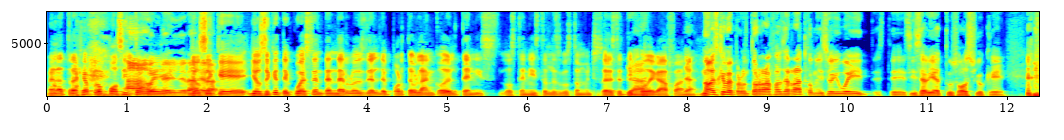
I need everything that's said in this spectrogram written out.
Me la traje a propósito, Ah, güey. era- yo sé que yo sé que te cuesta entenderlo desde el deporte blanco del tenis. Los tenistas les gusta mucho usar este tipo Ya, de gafa. ya. No, es que me preguntó Rafa hace rato. Me dice, oye, güey, este, sí sabía tu socio que.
